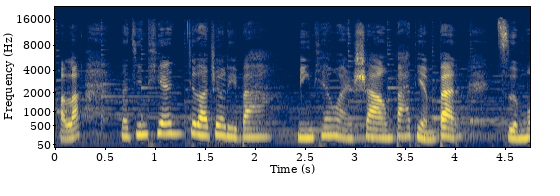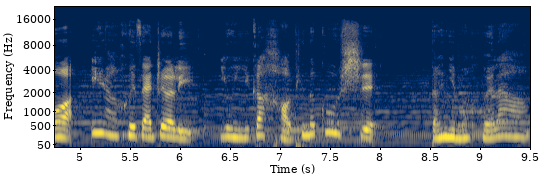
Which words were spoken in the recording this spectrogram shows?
好了，那今天就到这里吧。明天晚上八点半，子墨依然会在这里用一个好听的故事等你们回来哦。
